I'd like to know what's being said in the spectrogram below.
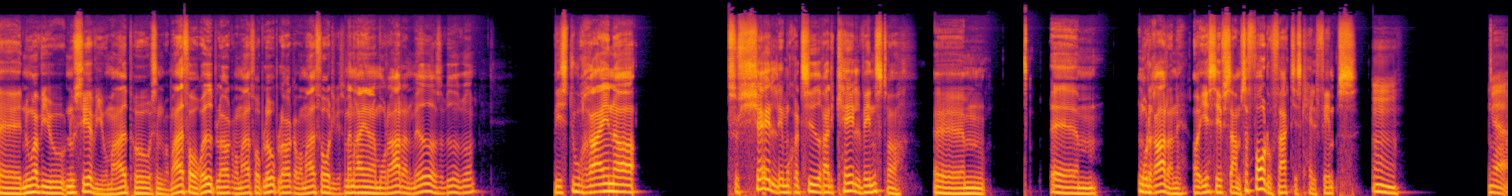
Øh, nu, har vi jo, nu ser vi jo meget på, sådan, hvor meget får rød blok, hvor meget får blå blok, og hvor meget får de, hvis man regner moderaterne med, og så videre. videre. Hvis du regner Socialdemokratiet, Radikal Venstre, øhm, øhm, Moderaterne og SF sammen, så får du faktisk 90. Mm. Ja.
